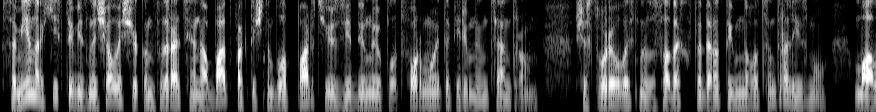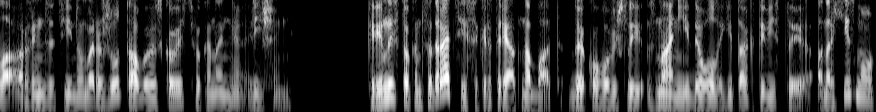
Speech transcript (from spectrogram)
Самі анархісти відзначали, що конфедерація Набат фактично була партією з єдиною платформою та керівним центром, що створювалась на засадах федеративного централізму, мала організаційну мережу та обов'язковість виконання рішень. Керівництво конфедерації, секретаріат Набат, до якого війшли знані ідеологи та активісти анархізму,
